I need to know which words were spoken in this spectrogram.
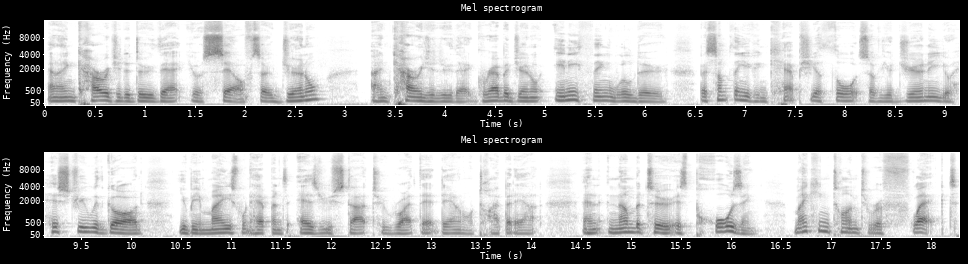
And I encourage you to do that yourself. So, journal I encourage you to do that. Grab a journal, anything will do, but something you can capture your thoughts of your journey, your history with God. You'll be amazed what happens as you start to write that down or type it out. And number two is pausing, making time to reflect.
